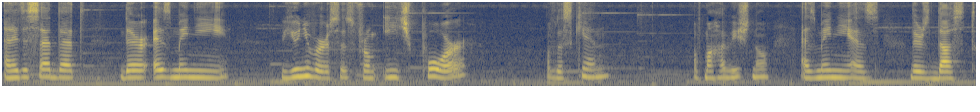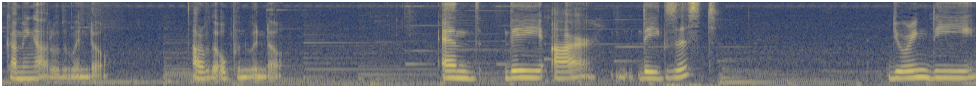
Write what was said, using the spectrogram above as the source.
And it is said that there are as many universes from each pore of the skin of Mahavishnu as many as there's dust coming out of the window, out of the open window. And they are, they exist during the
